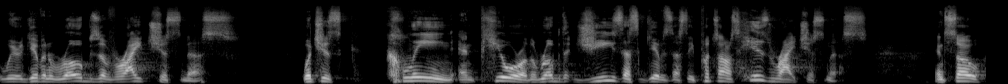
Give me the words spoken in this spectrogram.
we are given robes of righteousness, which is clean and pure, the robe that Jesus gives us. He puts on us his righteousness. And so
